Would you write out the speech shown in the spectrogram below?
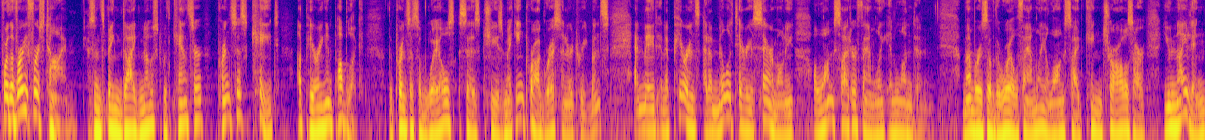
For the very first time since being diagnosed with cancer, Princess Kate appearing in public. The Princess of Wales says she is making progress in her treatments and made an appearance at a military ceremony alongside her family in London. Members of the royal family, alongside King Charles, are uniting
